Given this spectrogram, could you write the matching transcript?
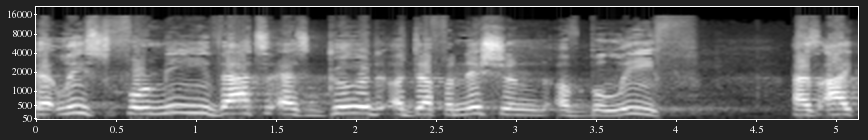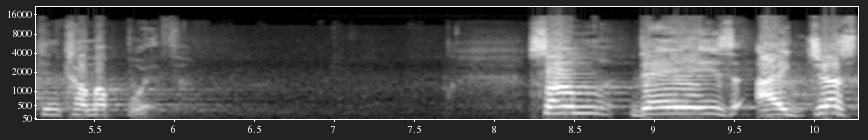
at least for me, that's as good a definition of belief as I can come up with. Some days I just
